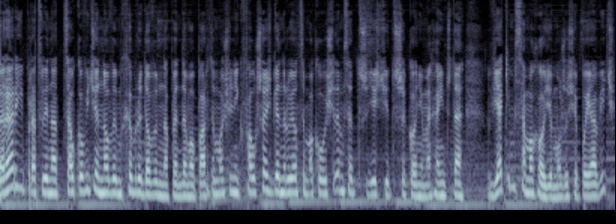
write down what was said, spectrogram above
Ferrari pracuje nad całkowicie nowym hybrydowym napędem opartym o silnik V6 generującym około 733 konie mechaniczne. W jakim samochodzie może się pojawić?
